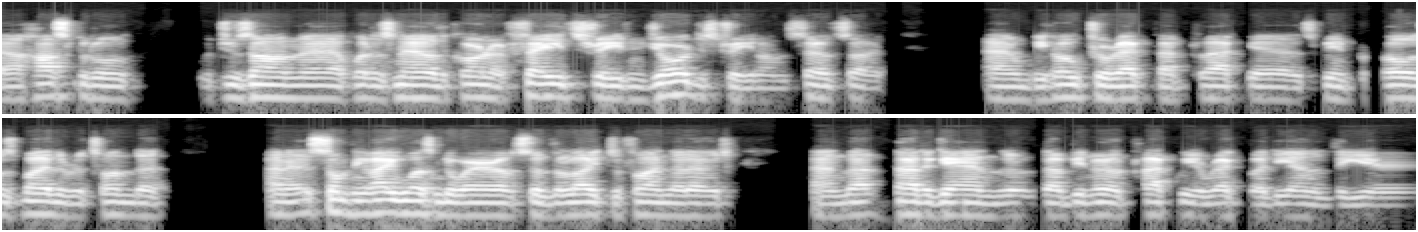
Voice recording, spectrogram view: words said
uh, hospital, which was on uh, what is now the corner of Fade Street and Georgia Street on the south side. And we hope to erect that plaque. Uh, it's been proposed by the Rotunda, and it's something I wasn't aware of, so delight to find that out. And that, that again, there'll be another plaque we erect by the end of the year.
